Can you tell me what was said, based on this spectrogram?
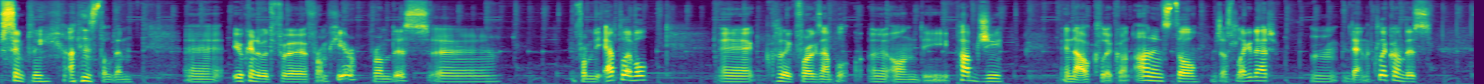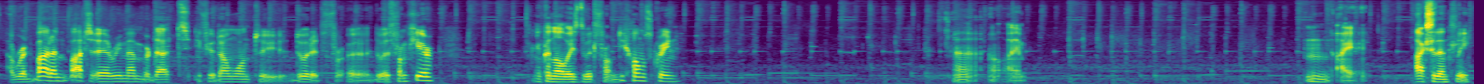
simply uninstall them. Uh, you can do it from here, from this, uh, from the app level. Uh, click, for example, uh, on the PUBG, and now click on uninstall, just like that. Mm, then click on this red button. But uh, remember that if you don't want to do it, for, uh, do it from here, you can always do it from the home screen. Oh, I, mm, I accidentally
